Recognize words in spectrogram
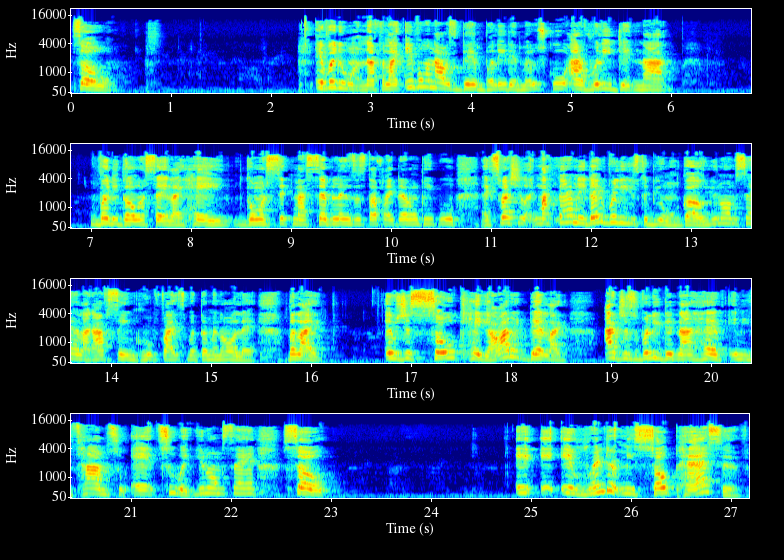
So it really wasn't nothing. Like even when I was being bullied in middle school, I really did not really go and say like, hey, go and sic my siblings and stuff like that on people, especially like my family, they really used to be on go. You know what I'm saying? Like I've seen group fights with them and all that. But like, it was just so chaotic that like, I just really did not have any time to add to it. You know what I'm saying? So it, it, it rendered me so passive.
